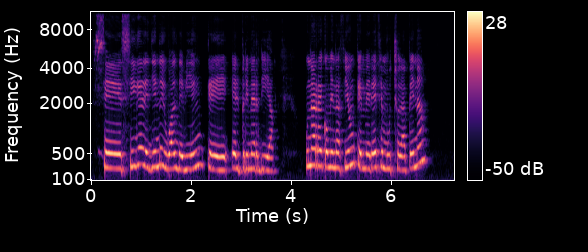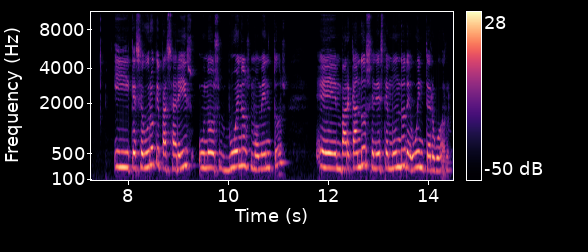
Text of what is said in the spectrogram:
se sigue leyendo igual de bien que el primer día. Una recomendación que merece mucho la pena y que seguro que pasaréis unos buenos momentos embarcándose en este mundo de Winterworld,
